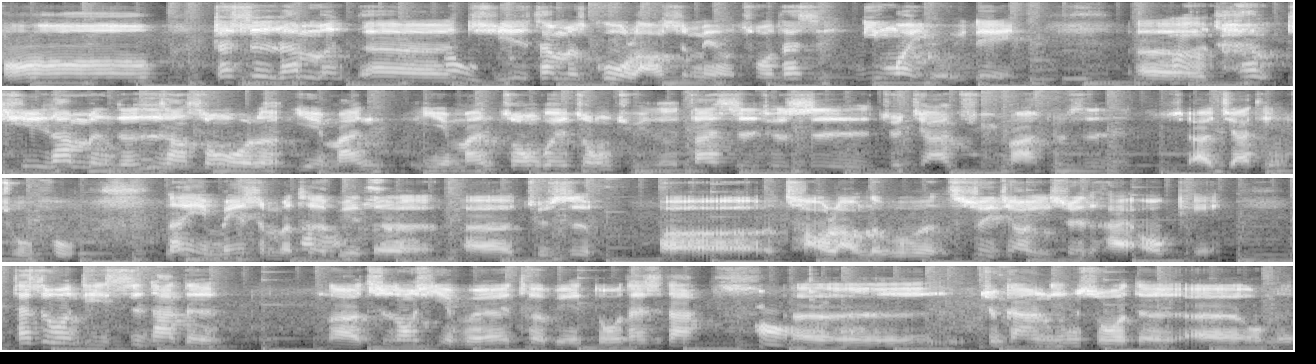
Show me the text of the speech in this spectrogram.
哦，但是他们呃，其实他们过劳是没有错，但是另外有一类。呃，他其实他们的日常生活呢也蛮也蛮中规中矩的，但是就是就家居嘛，就是呃家庭主妇，那也没什么特别的呃，就是呃操劳的部分，睡觉也睡得还 OK，但是问题是他的呃吃东西也不会特别多，但是他呃就刚刚您说的呃我们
